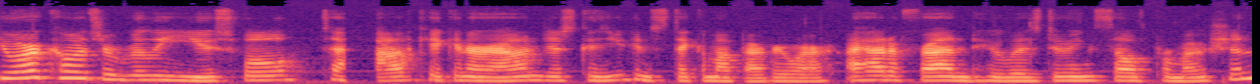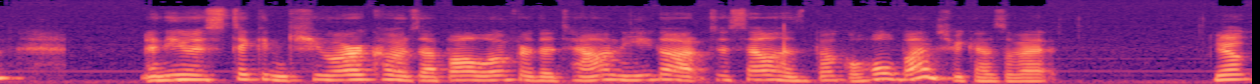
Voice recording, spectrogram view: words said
QR codes are really useful to have kicking around just because you can stick them up everywhere. I had a friend who was doing self promotion and he was sticking QR codes up all over the town. And he got to sell his book a whole bunch because of it. Yep.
